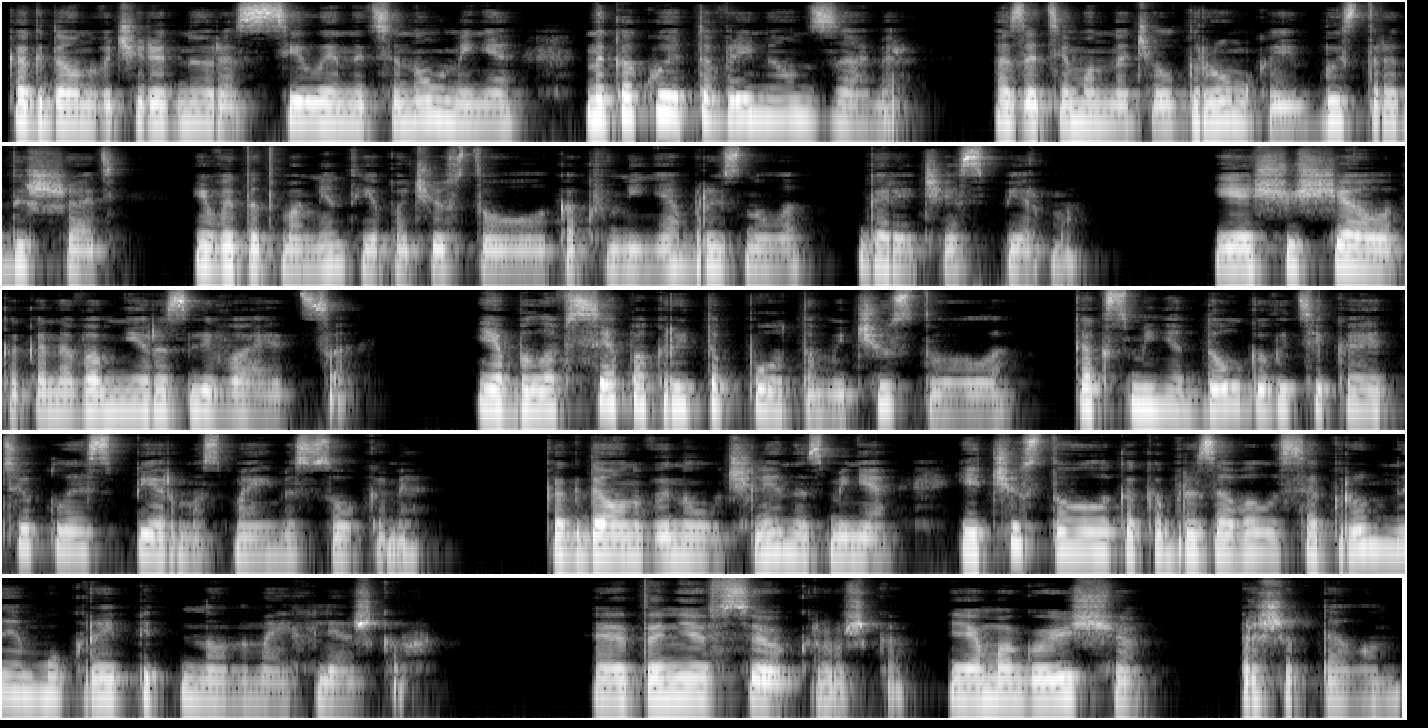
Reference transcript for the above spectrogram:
Когда он в очередной раз силой натянул меня, на какое-то время он замер, а затем он начал громко и быстро дышать, и в этот момент я почувствовала, как в меня брызнула горячая сперма. Я ощущала, как она во мне разливается – я была вся покрыта потом и чувствовала, как с меня долго вытекает теплая сперма с моими соками. Когда он вынул член из меня, я чувствовала, как образовалось огромное мокрое пятно на моих ляжках. «Это не все, крошка. Я могу еще», – прошептал он.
